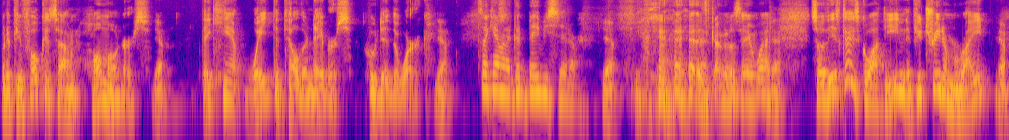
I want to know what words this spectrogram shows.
But if you focus on homeowners, Yeah. they can't wait to tell their neighbors who did the work. Yeah. It's like having a good babysitter. Yeah. it's kind of the same way. Yeah. So these guys go out to eat, and if you treat them right, Yeah.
